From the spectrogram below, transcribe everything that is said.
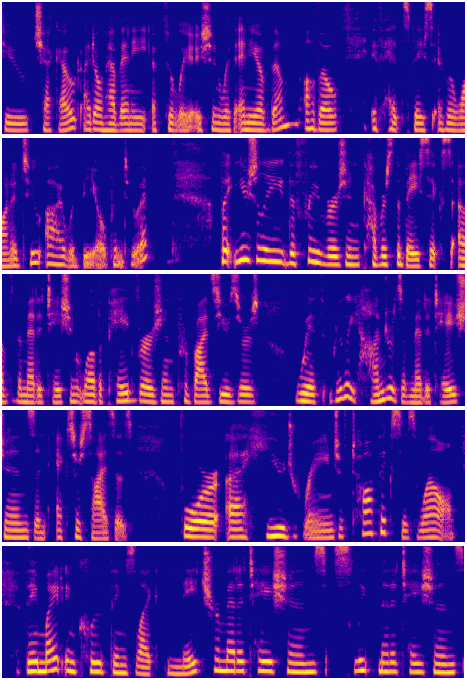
to check out. I don't have any affiliation with any of them, although if Headspace ever wanted to, I would be open to it. But usually the free version covers the basics of the meditation, while the paid version provides users with really hundreds of meditations and exercises for a huge range of topics as well. They might include things like nature meditations, sleep meditations,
